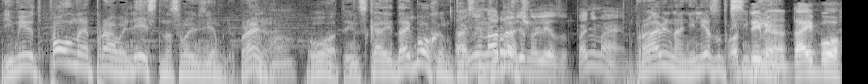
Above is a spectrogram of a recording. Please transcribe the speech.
имеют полное право лезть на свою землю. Правильно? Вот. И ска- дай бог им, так Они сказать, на удачи. родину лезут, понимаем. Правильно, они лезут к Вот себе. именно, дай бог.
